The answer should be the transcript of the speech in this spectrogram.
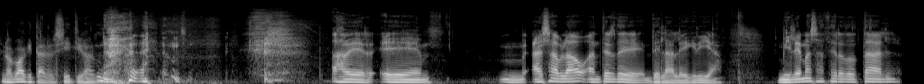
Nos va a quitar el sitio. A ver, eh, has hablado antes de, la alegría. Mi lema sacerdotal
